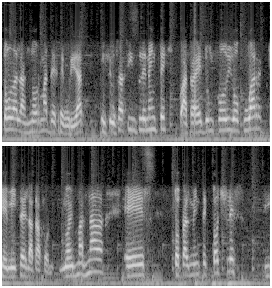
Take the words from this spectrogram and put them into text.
todas las normas de seguridad y se usa simplemente a través de un código QR que emite el datáfono. No es más nada, es totalmente touchless y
